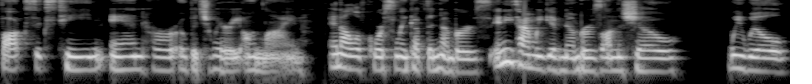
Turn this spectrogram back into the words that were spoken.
Fox 16, and her obituary online. And I'll, of course, link up the numbers. Anytime we give numbers on the show, we will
